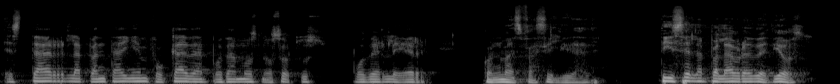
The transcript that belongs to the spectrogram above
estar la pantalla enfocada podamos nosotros poder leer con más facilidad. Dice la palabra de Dios.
